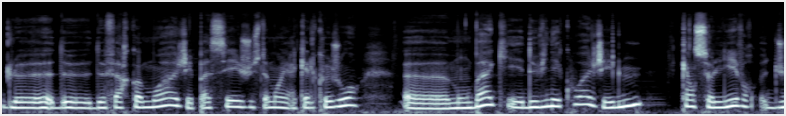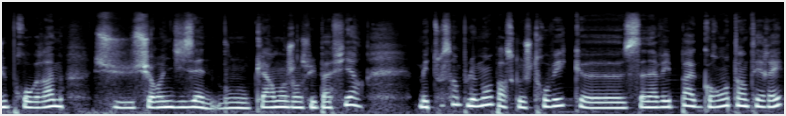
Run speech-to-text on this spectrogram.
de, faire comme moi. J'ai passé justement il y a quelques jours euh, mon bac et devinez quoi, j'ai lu qu'un seul livre du programme sur une dizaine. Bon, clairement, j'en suis pas fier, mais tout simplement parce que je trouvais que ça n'avait pas grand intérêt.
